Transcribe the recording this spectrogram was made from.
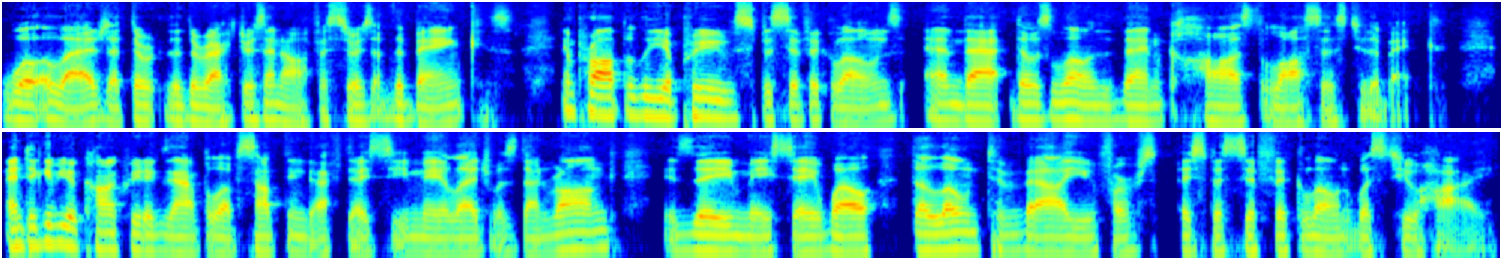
will allege that the, the directors and officers of the banks improperly approved specific loans and that those loans then caused losses to the bank. And to give you a concrete example of something the FDIC may allege was done wrong, is they may say, well, the loan to value for a specific loan was too high,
